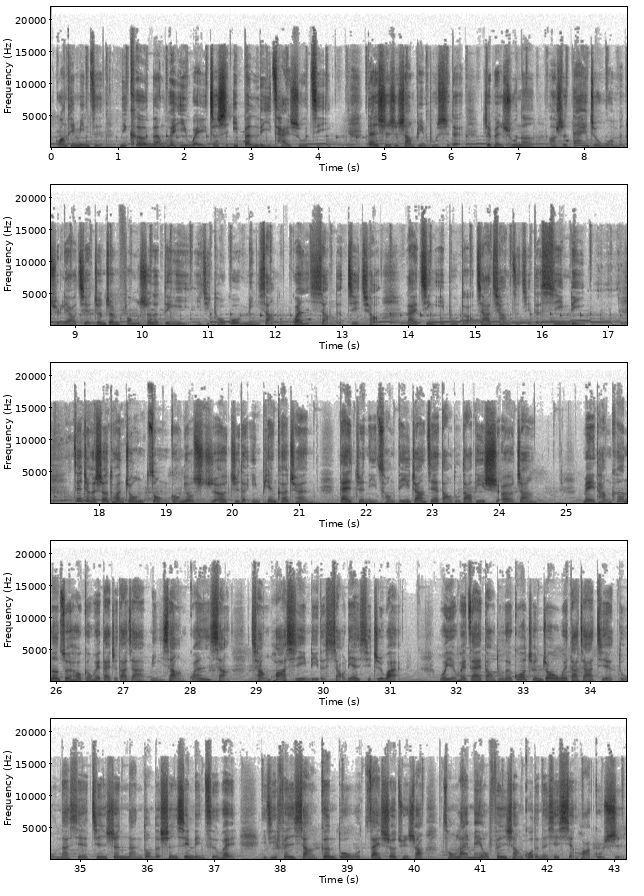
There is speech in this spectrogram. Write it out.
光听名字，你可能会以为这是一本理财书籍，但事实上并不是的。这本书呢，而是带着我们去了解真正丰盛的定义，以及透过冥想、观想的技巧，来进一步的加强自己的吸引力。在这个社团中，总共有十二支的影片课程，带着你从第一章节导读到第十二章。每堂课呢，最后更会带着大家冥想、观想、强化吸引力的小练习之外，我也会在导读的过程中为大家解读那些艰深难懂的身心灵词汇，以及分享更多我在社群上从来没有分享过的那些显化故事。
